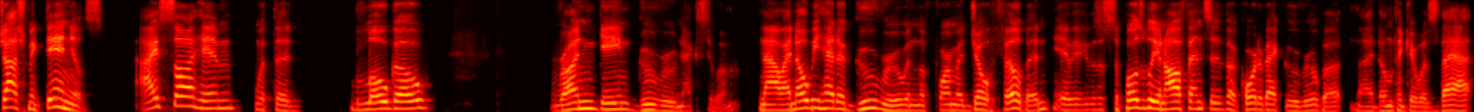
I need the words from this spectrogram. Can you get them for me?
Josh McDaniels, I saw him with the logo run game guru next to him. Now, I know we had a guru in the form of Joe Philbin. It, it was supposedly an offensive a quarterback guru, but I don't think it was that.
